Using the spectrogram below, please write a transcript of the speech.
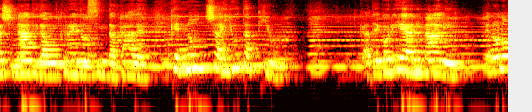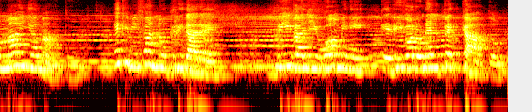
Trascinati da un credo sindacale che non ci aiuta più. Categorie animali che non ho mai amato e che mi fanno gridare viva gli uomini che vivono nel peccato,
